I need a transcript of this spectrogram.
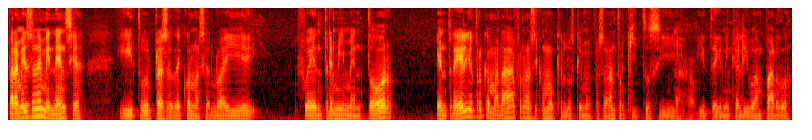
Para mí es una eminencia y tuve el placer de conocerlo ahí. Fue entre mi mentor, entre él y otro camarada, fueron así como que los que me pasaban truquitos y, y técnica, el Iván Pardo.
